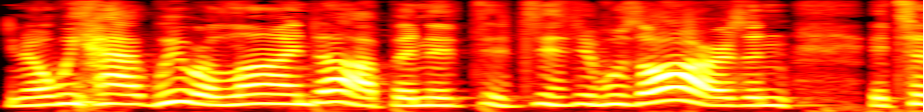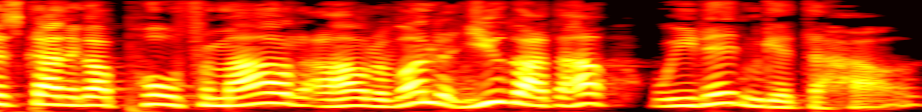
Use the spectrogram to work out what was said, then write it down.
You know, we had, we were lined up and it, it, it was ours and it just kind of got pulled from out, out of under. You got the house. We didn't get the house.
